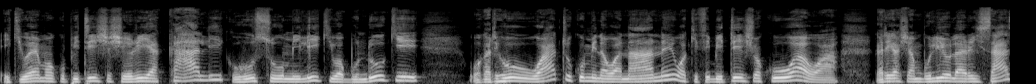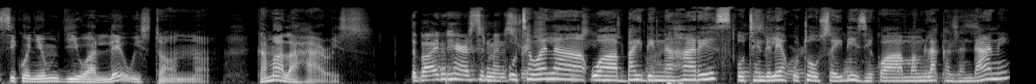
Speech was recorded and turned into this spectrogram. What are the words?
ikiwemo kupitisha sheria kali kuhusu umiliki wa bunduki, wakati huu watu 18 wakithibitishwa kuuawa katika shambulio la risasi kwenye mji wa Lewiston. Kamala Harris Utawala wa Biden na Harris utaendelea kutoa usaidizi kwa mamlaka za ndani,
